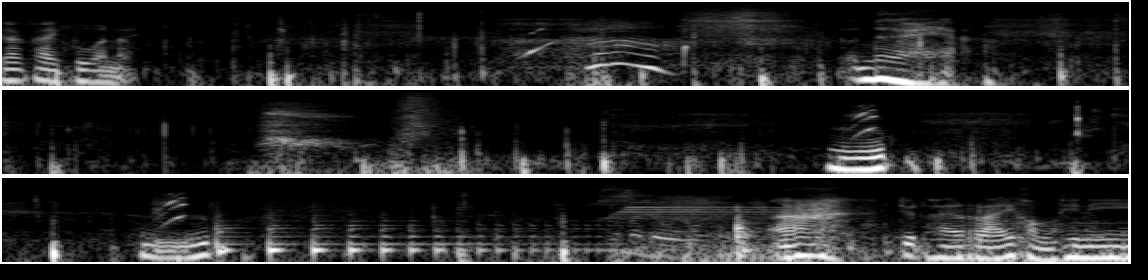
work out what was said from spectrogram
อยากถ่ายคู่กันหน่อยเหนื่อยอะฮึบฮึบอะจุดไฮไลท์ของที่นี่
